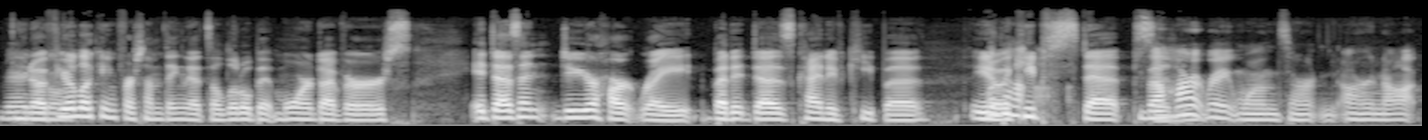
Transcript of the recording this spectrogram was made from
hmm. you know if you're looking for something that's a little bit more diverse it doesn't do your heart rate but it does kind of keep a you know Well, it the- keeps steps The and- heart rate ones aren't are not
